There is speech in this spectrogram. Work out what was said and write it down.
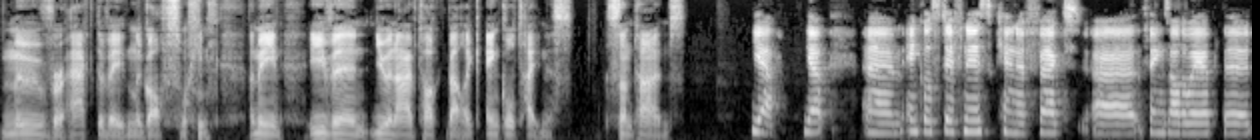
move or activate in the golf swing. I mean, even you and I have talked about like ankle tightness sometimes. Yeah. Yep. Um, ankle stiffness can affect uh, things all the way up the,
